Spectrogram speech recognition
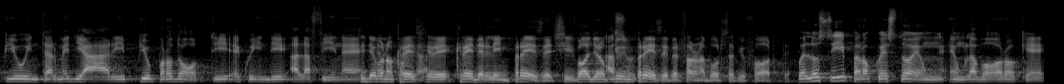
più intermediari, più prodotti e quindi alla fine... Ci devono crescere, credere le imprese, ci vogliono più imprese per fare una borsa più forte. Quello sì, però questo è un, è un lavoro che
